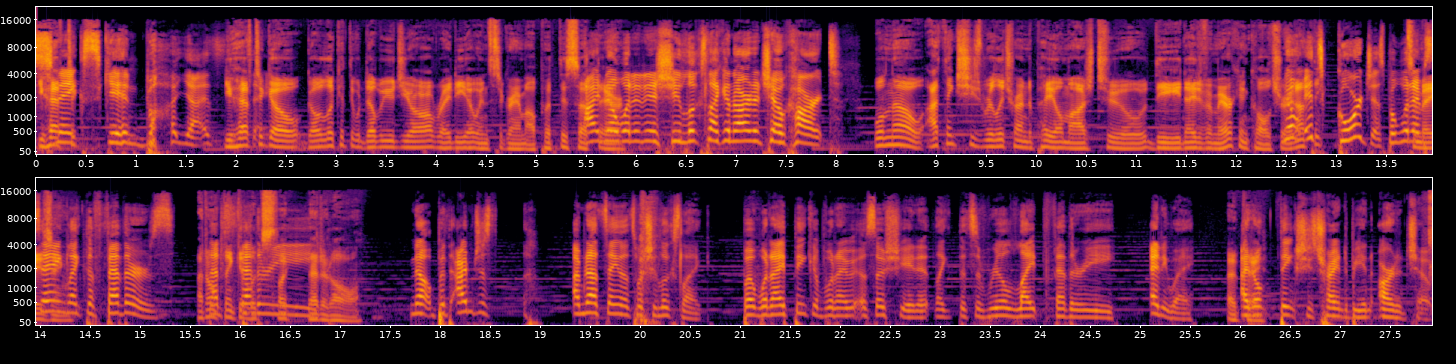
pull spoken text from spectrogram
You have to- snake skin. bo- yeah, it's you have to go go look at the WGRL radio Instagram. I'll put this up I there. know what it is. She looks like an artichoke heart. Well, no, I think she's really trying to pay homage to the Native American culture. No, it's gorgeous. But what I'm amazing. saying, like the feathers. I don't think it looks like feathery- that at all. No, but I'm just. I'm not saying that's what she looks like. But when I think of when I associate it, like that's a real light feathery. Anyway, I don't think she's trying to be an artichoke.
